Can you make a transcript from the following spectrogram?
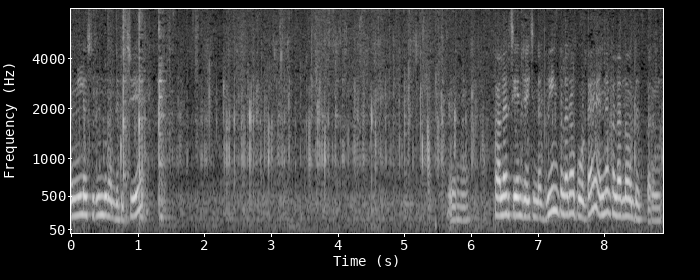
எண்ணெயில் சுருண்டு வந்துடுச்சு. கலர் சேஞ்ச் ஆயிடுச்சு. இந்த க்ரீன் கலராக போட்டேன். என்ன கலரில் வந்துருக்கு பாருங்க.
